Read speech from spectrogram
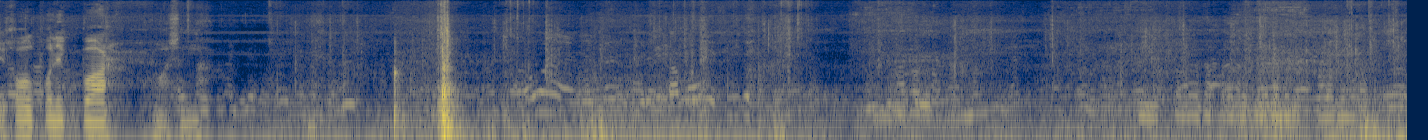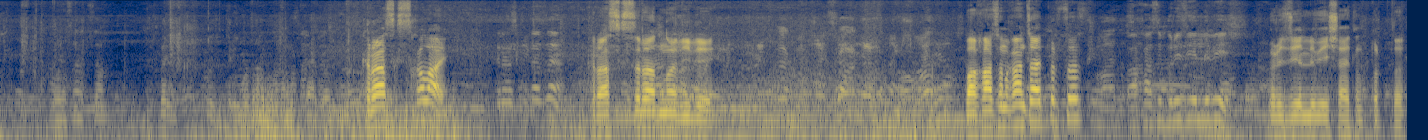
Чехол полик бар. Машина. Краскасы қалай? Краскасы родной дейді бағасын қанша айтып тұрсыз? Бағасы 1,55 1,55 елу бес. Айтылып тұрыпты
